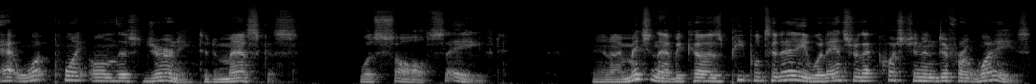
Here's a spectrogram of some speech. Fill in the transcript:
at what point on this journey to Damascus was Saul saved? And I mention that because people today would answer that question in different ways.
